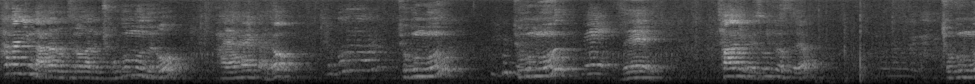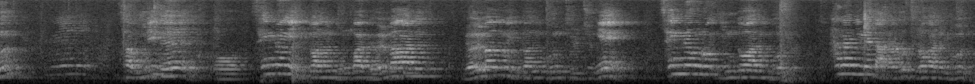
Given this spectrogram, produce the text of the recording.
하나님 나라로 들어가는 좁은 문으로 가야 할까요? 좁은 문? 좁은 문? 네. 네. 자은이 왜 손 들었어요? 좁은 문? 네. 자, 우리는 어, 생명에 인도하는 문과 멸망하는 멸망으로 인도하는 문 둘 중에 생명으로 인도하는 문, 하나님의 나라로 들어가는 문,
